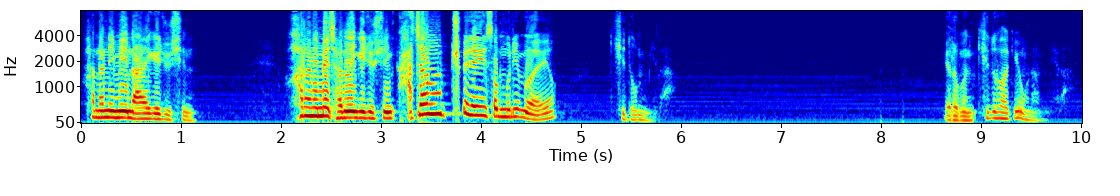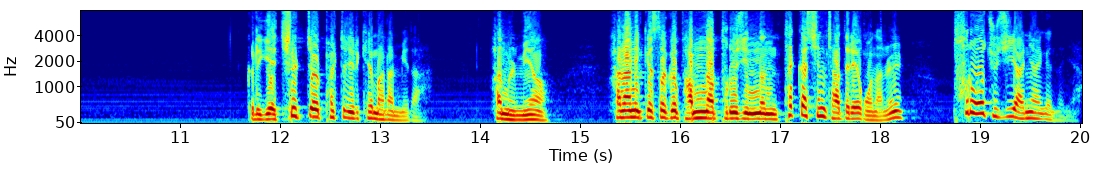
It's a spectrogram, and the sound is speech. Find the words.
하나님이 나에게 주신 하나님의 자녀에게 주신 가장 최대의 선물이 뭐예요? 기도입니다. 여러분 기도하기 원합니다. 그러기에 7절 8절 이렇게 말합니다. 하물며 하나님께서 그 밤낮 부르짖는 택하신 자들의 고난을 풀어주지 아니하겠느냐?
